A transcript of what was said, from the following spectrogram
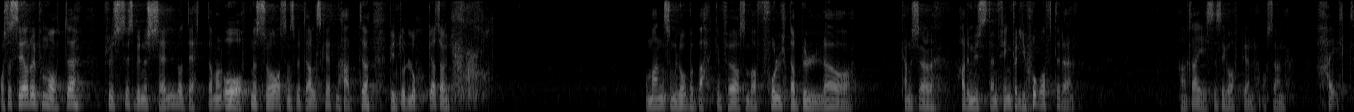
Og så ser du på en måte Plutselig så begynner skjell og dette. Man åpner sår som spedalskheten hadde, begynte å lukke sånn. Og mannen som lå på bakken før, som var fullt av buller og kanskje hadde mista en finger, for de gjorde ofte det Han reiser seg opp igjen, og så er han helt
